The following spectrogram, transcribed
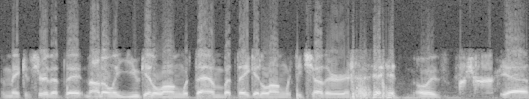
and making sure that they not only you get along with them, but they get along with each other. always, For sure. yeah.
